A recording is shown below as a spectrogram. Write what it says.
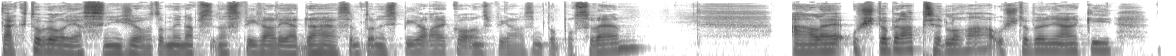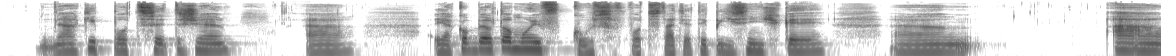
tak to bylo jasný, že jo, to mi naspíval Jarda, já jsem to nespívala jako on, zpívala jsem to po svém ale už to byla předloha, už to byl nějaký, nějaký pocit, že uh, jako byl to můj vkus v podstatě, ty písničky. Uh, a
